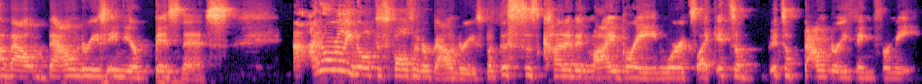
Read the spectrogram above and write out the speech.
about boundaries in your business. I don't really know if this falls under boundaries, but this is kind of in my brain where it's like it's a it's a boundary thing for me.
